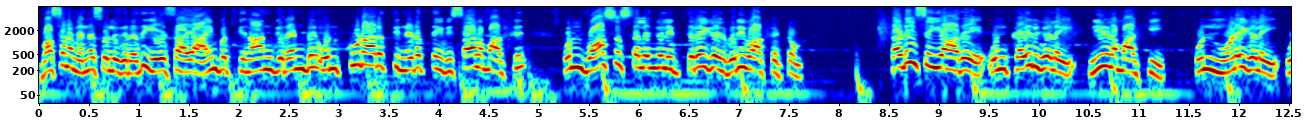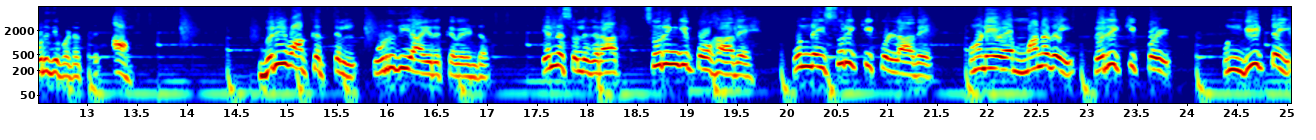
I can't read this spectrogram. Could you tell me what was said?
வசனம் என்ன சொல்லுகிறது? ஏசாயா ஐம்பத்தி நான்கு ரெண்டு உன் கூடாரத்தின் இடத்தை விசாலமாக்கு உன் வாசஸ்தலங்களின் திரைகள் விரிவாக்கட்டும். தடை செய்யாதே உன் கயிறுகளை நீளமாக்கி உன் முளைகளை உறுதிப்படுத்து. ஆம். விரிவாக்கத்தில் உறுதியாயிருக்க வேண்டும். என்ன சொல்லுகிறார்? சுருங்கி போகாதே உன்னை சுருக்கி கொள்ளாதே. உன்னுடைய மனதை பெருக்கிக் கொள். உன் வீட்டை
